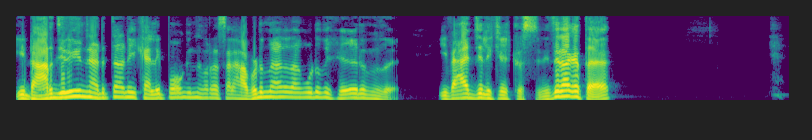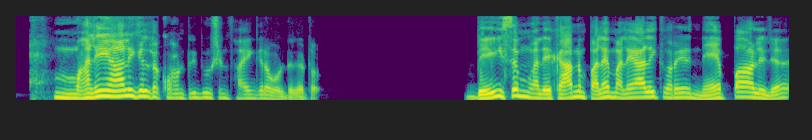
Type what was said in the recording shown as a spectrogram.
ഈ ഡാർജിലിംഗിന് അടുത്താണ് ഈ കലിപ്പോങ് എന്ന് പറയുന്ന സ്ഥലം. അവിടെ നിന്നാണ് അങ്ങോട്ട് കയറുന്നത് ഇവാഞ്ചലിക്കൽ ക്രിസ്ത്യൻ. ഇതിനകത്ത് മലയാളികളുടെ കോൺട്രിബ്യൂഷൻ ഭയങ്കരമുണ്ട് കേട്ടോ. ബേസും മല കാരണം പല മലയാളിക്ക് പറയുന്നത് നേപ്പാളിൽ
